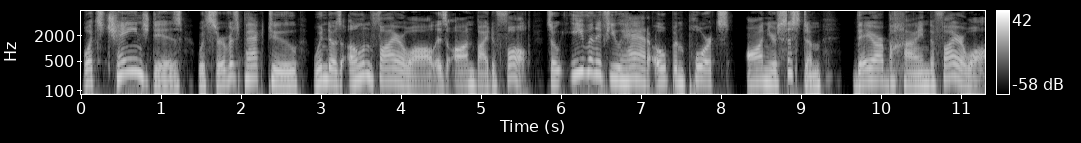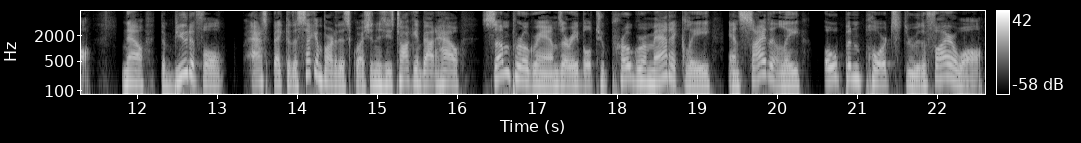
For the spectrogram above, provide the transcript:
what's changed is with Service Pack 2, Windows' own firewall is on by default. So even if you had open ports on your system, they are behind the firewall. Now, the beautiful aspect of the second part of this question is he's talking about how some programs are able to programmatically and silently open ports through the firewall.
